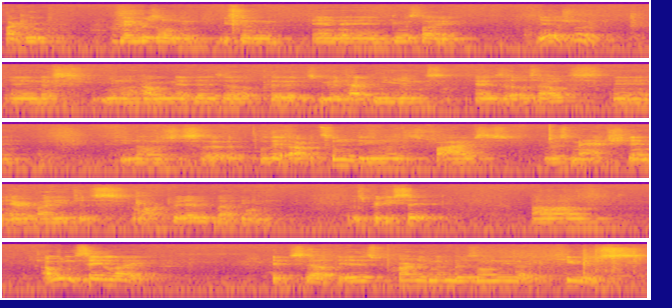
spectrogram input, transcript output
My group, members only, you feel me? And then he was like, yeah, sure. And that's, you know, how we met Denzel, because we would have meetings at Zel's house and, you know, it's just a lit opportunity, you know, just vibes was matched and everybody just rocked with everybody and it was pretty sick. Um, I wouldn't say like Itzel is part of members only. Like he was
